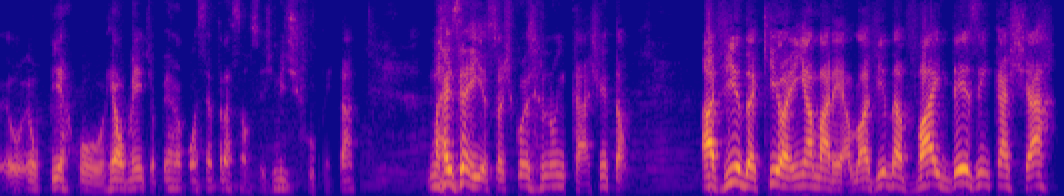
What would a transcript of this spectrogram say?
eu, eu, perco, realmente, eu perco a concentração. Vocês me desculpem, tá? Mas é isso, as coisas não encaixam. Então, a vida aqui, ó, em amarelo, a vida vai desencaixar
